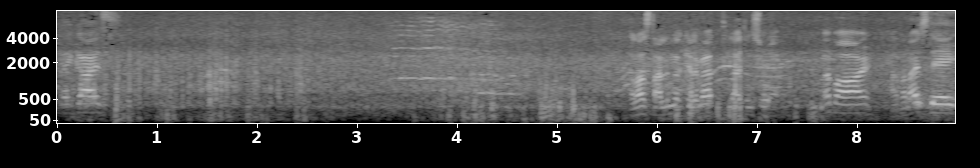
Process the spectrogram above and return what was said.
okay guys خلاص تعلمنا الكلمات لا تنسوها باي باي have a nice day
